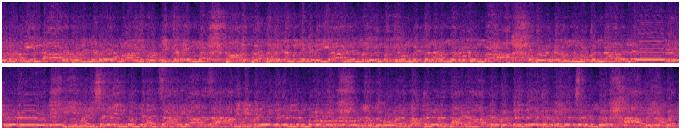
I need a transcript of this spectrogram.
നിവർത്തിയില്ലാതെ പൊരിഞ്ഞവരുമായി പൊട്ടിക്കറിയുന്ന പാവപ്പെട്ടവരുടെ മുന്നിൽ ബിരിയാണി നിന്ന് ഏമ്പക്കവും വിട്ട് നടന്നു പോകുന്ന ദുർഗുണം നമുക്കുണ്ടാവില്ലേ? ഈ മനുഷ്യരെയും കൊണ്ട് അൻസാരിയായ സഹാബി വീട്ടിലേക്ക് ചെല്ലുമ്പോ ഉണർന്നു പോണ മക്കളുടെ താരാട്ട് പെട്ടിലേക്ക് കൈവച്ചുകൊണ്ട് ആ പ്രിയപ്പെട്ട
